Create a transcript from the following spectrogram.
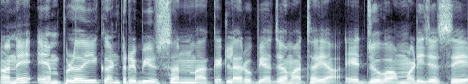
અને એમ્પ્લોયી કન્ટ્રીબ્યુશનમાં કેટલા રૂપિયા જમા થયા એ જોવા મળી જશે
